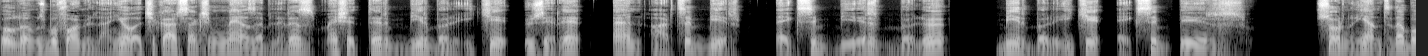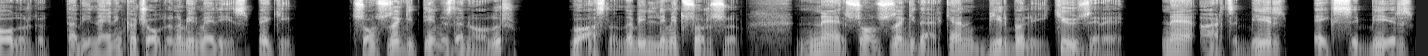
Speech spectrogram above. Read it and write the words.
Bulduğumuz bu formülden yola çıkarsak şimdi ne yazabiliriz? Eşittir 1 bölü 2 üzeri n artı 1 eksi 1 bölü 1 bölü 2 eksi 1. Sorunun yanıtı da bu olurdu. Tabii n'nin kaç olduğunu bilmeliyiz. Peki, sonsuza gittiğimizde ne olur? Bu aslında bir limit sorusu. n sonsuza giderken 1 bölü 2 üzeri n artı 1 eksi 1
